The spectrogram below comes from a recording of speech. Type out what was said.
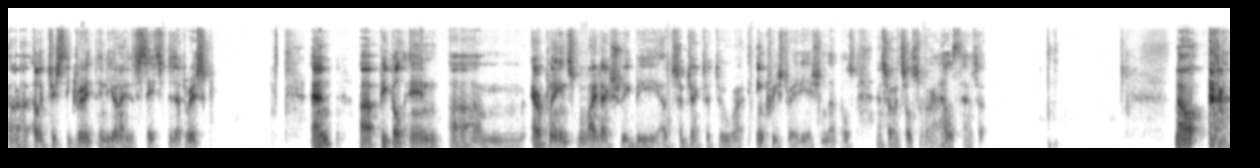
uh, electricity grid in the United States is at risk. And uh, people in um, airplanes might actually be uh, subjected to uh, increased radiation levels. And so it's also a health hazard. Now,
